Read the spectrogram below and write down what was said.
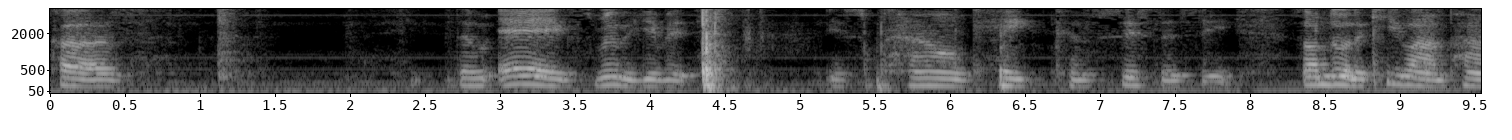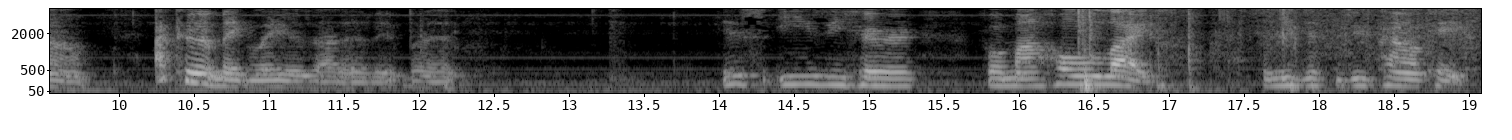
Cause them eggs really give it its pound cake consistency. So I'm doing a key lime pound. I could make layers out of it, but it's easier for my whole life for me just to do pound cakes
